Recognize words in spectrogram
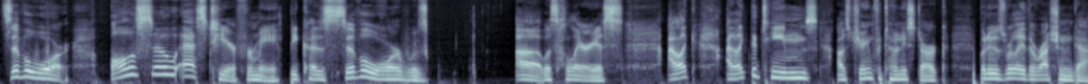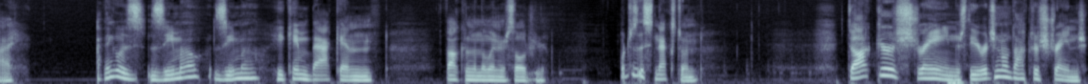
Civil War. Also S tier for me because Civil War was uh, was hilarious. I like I like the teams. I was cheering for Tony Stark, but it was really the Russian guy. I think it was Zemo. Zemo. He came back in Falcon and the Winter Soldier. What is this next one? Doctor Strange, the original Doctor Strange.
